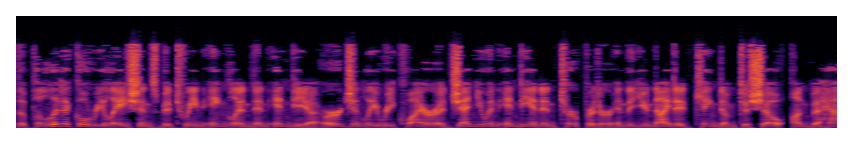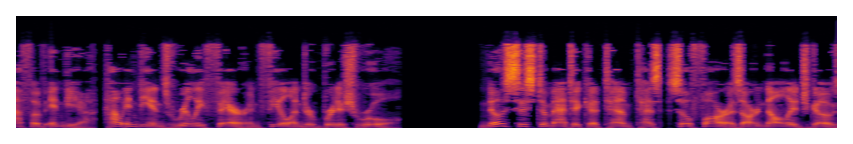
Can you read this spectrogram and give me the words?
The political relations between England and India urgently require a genuine Indian interpreter in the United Kingdom to show, on behalf of India, how Indians really fare and feel under British rule. No systematic attempt has, so far as our knowledge goes,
